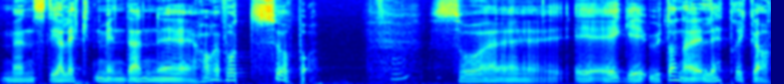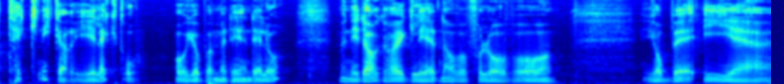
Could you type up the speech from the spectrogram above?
Mens dialekten min, den eh, har jeg fått sørpå. Så eh, er jeg utdanna elektriker, tekniker i elektro, og jobber med det en del år. Men i dag har jeg gleden av å få lov å jobbe i eh,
